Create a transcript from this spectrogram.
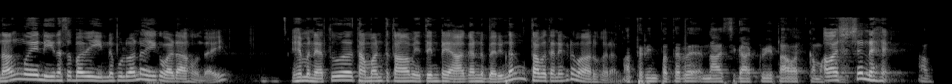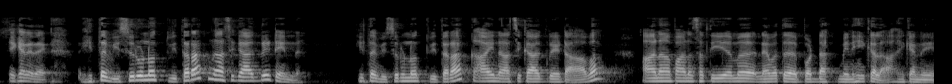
නම් ඔය නීරස භවයේ ඉන්න පුළුවන් නම් ඒක වඩා හොඳයි. එහෙම නැතුව Tamanට තාම එතෙන්ට ය아가න්න බැරි නම් තව තැනකට මාරු කරන්න. අතරින් පතර නාසිකාග්‍රේතාවක් කමක් අවශ්‍ය නැහැ. ඒ කියන්නේ දැන් හිත විසිරුණොත් විතරක් නාසිකාග්‍රේට එන්න. හිත විසිරුණොත් විතරක් ආයි නාසිකාග්‍රේට ආවා. ආනාපාන සතියම නැවත පොඩ්ඩක් මෙනෙහි කළා. ඒ කියන්නේ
